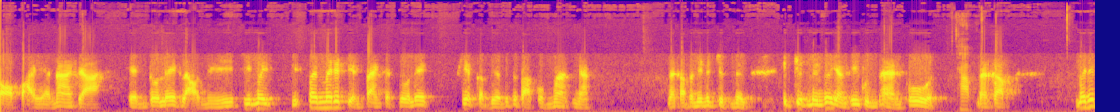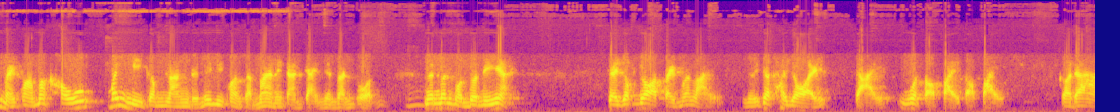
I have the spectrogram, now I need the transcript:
ต่อไปอะน่าจะเห็นตัวเลขเหล่านี้ที่ไม่ไม่ไม่ได้เปลี่ยนแปลงจากตัวเลขเทียบกับเดือนพฤษภาคมมากนักนะครับ อันนี้เป็นจุดหนึ่ง อีกจุดหนึ่งก็อย่างที่คุณแผนพูดครับนะครับ ไม่ได้หมายความว่าเขาไม่มีกำลังหรือไม่มีความสามารถในการจ่ายเงินปันผลอืมเงินปันผลตัวนี้อะจะยกยอดไปเมื่อไหร่ หรือจะทยอยจ่ายงวดต่อไปต่อไปก็ได้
